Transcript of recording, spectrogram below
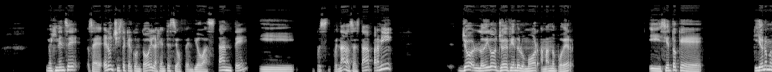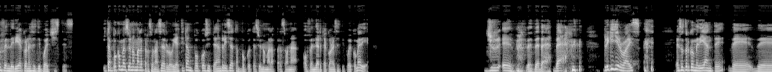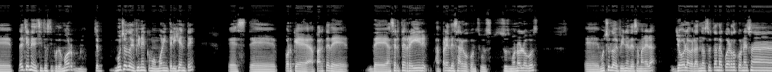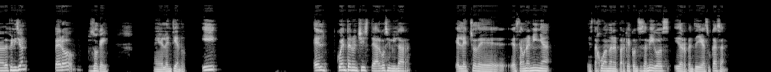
Imagínense, o sea, era un chiste que él contó y la gente se ofendió bastante y pues, pues nada, o sea, está, para mí, yo lo digo, yo defiendo el humor, amando poder y siento que, que yo no me ofendería con ese tipo de chistes. Y tampoco me hace una mala persona hacerlo. Y a ti tampoco, si te dan risa, tampoco te hace una mala persona ofenderte con ese tipo de comedia. Eh, Ricky Gervais es otro comediante de, de... Él tiene distintos tipos de humor. Muchos lo definen como humor inteligente. Este, porque aparte de, de hacerte reír, aprendes algo con sus, sus monólogos. Eh, muchos lo definen de esa manera. Yo la verdad no estoy tan de acuerdo con esa definición pero pues ok, eh, le entiendo. Y él cuenta en un chiste algo similar, el hecho de, está una niña, está jugando en el parque con sus amigos y de repente llega a su casa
